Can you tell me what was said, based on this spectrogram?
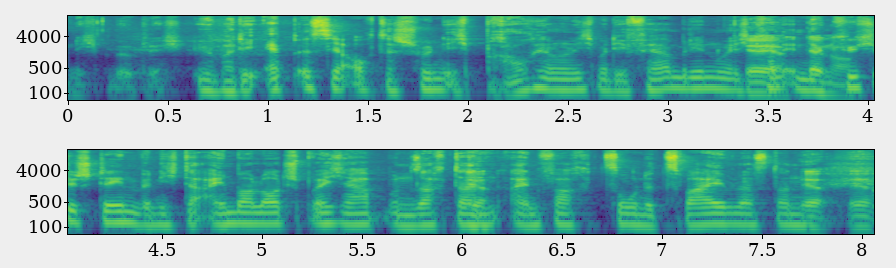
nicht möglich. Über die App ist ja auch das Schöne, ich brauche ja noch nicht mal die Fernbedienung. Ich Ja, kann ja, in der genau. Küche stehen, wenn ich da Einbaulautsprecher habe und sage dann Ja. einfach Zone 2, wenn das dann Ja, ja.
